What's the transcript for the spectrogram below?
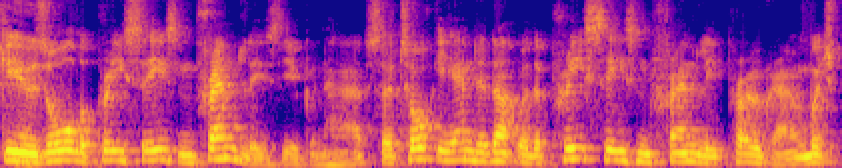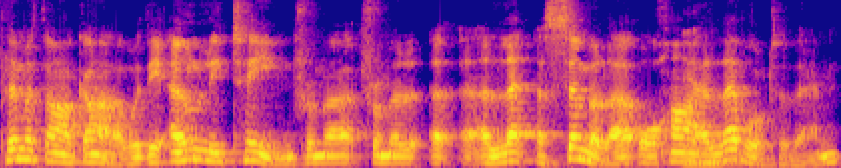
skews all the pre-season friendlies you can have. So Torquay ended up with a pre-season friendly program in which Plymouth Argyle were the only team from a from a, a, a, le- a similar or higher level to them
